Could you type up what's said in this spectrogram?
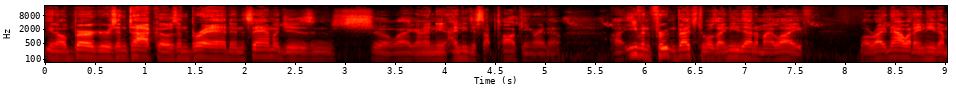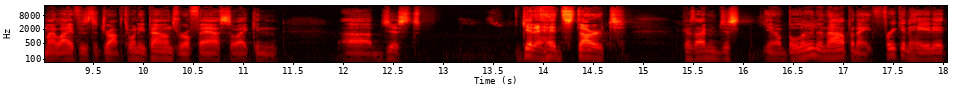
you know burgers and tacos and bread and sandwiches and sh- oh, I need I need to stop talking right now. Uh, even fruit and vegetables, I need that in my life. Well, right now, what I need in my life is to drop 20 pounds real fast so I can uh, just get a head start because I'm just you know ballooning up and I freaking hate it.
